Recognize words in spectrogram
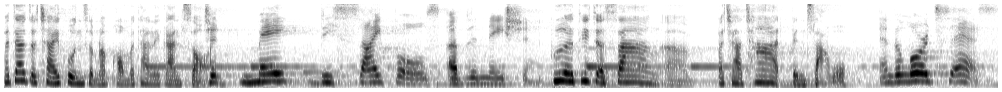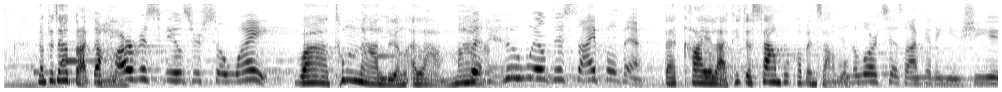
พระเจ้าจะใช้คุณสำหรับของประทานในการสอน to make disciples of the nation. เพื่อที่จะสร้างเอ่อ ประชาชาติเป็นสาวก And the Lord says, แล้วพระเจ้าตรัสอ the ย่างนี้ harvest fields are so white, ว่าทุ่งนาเหลืองอลามมาก but who will disciple them? แต่ใครล่ะที่จะสร้างพวกเขาเป็นสาวก And the Lord says, I'm going to use you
